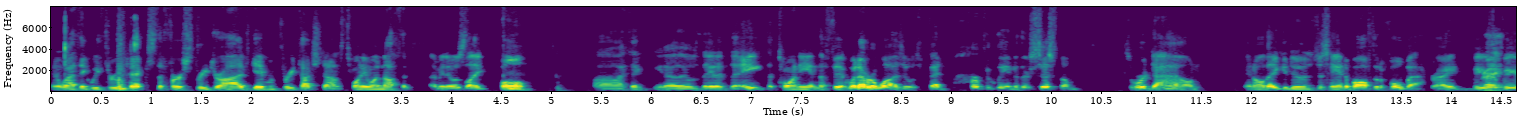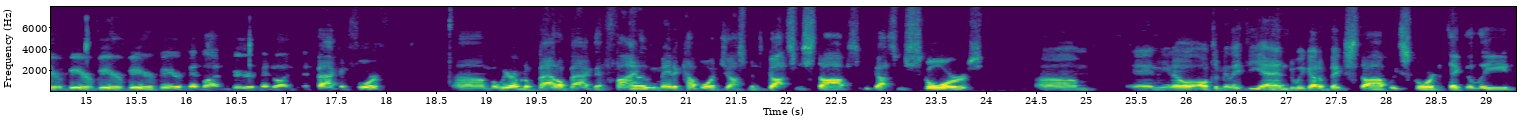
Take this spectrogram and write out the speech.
and I think we threw picks the first three drives, gave them three touchdowns, twenty-one nothing. I mean, it was like boom. Uh, I think you know it was they had the eight, the twenty, and the fit, whatever it was. It was fed perfectly into their system. So we're down, and all they could do is just hand the ball off to the fullback, right? Veer, Right. veer, veer, veer, veer, veer, midline, veer, midline, and back and forth. Um, but we were able to battle back. Then finally, we made a couple adjustments, got some stops, we got some scores, um, and you know, ultimately at the end, we got a big stop. We scored to take the lead.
